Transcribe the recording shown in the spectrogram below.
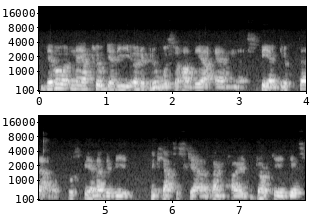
Det var när jag pluggade i Örebro så hade jag en spelgrupp där och då spelade vi den klassiska Vampire Dark Ages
